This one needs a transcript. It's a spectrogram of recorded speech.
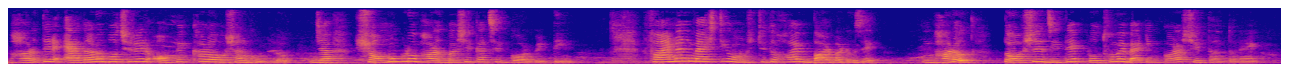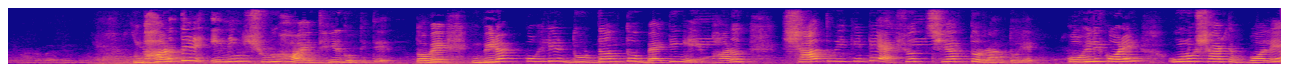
ভারতের এগারো বছরের অপেক্ষার অবসান ঘটল, যা সমগ্র ভারতবাসীর কাছে গর্বের দিন। ফাইনাল ম্যাচটি অনুষ্ঠিত হয় বারবাডোজে। ভারত টসে জিতে প্রথমে ব্যাটিং করার সিদ্ধান্ত নেয়। ভারতের ইনিংস শুরু হয় ধীর গতিতে তবে বিরাট কোহলির দুর্দান্ত ব্যাটিংয়ে ভারত সাত উইকেটে একশো ছিয়াত্তর রান তোলে। কোহলি করেন উনষাট বলে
